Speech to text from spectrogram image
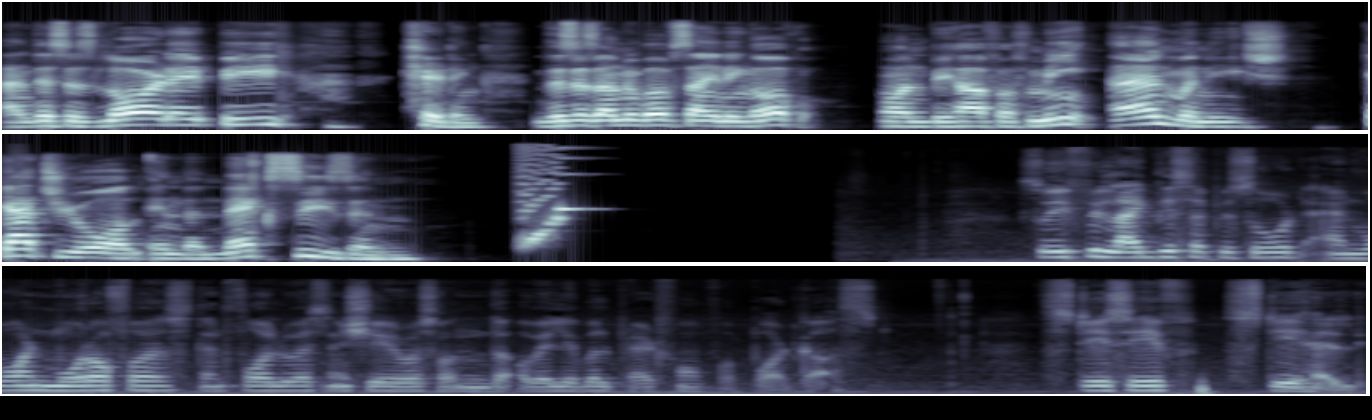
And this is Lord AP. Kidding. This is Anubhav signing off on behalf of me and Manish. Catch you all in the next season. So if you like this episode and want more of us, then follow us and share us on the available platform for podcast. Stay safe, stay healthy.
